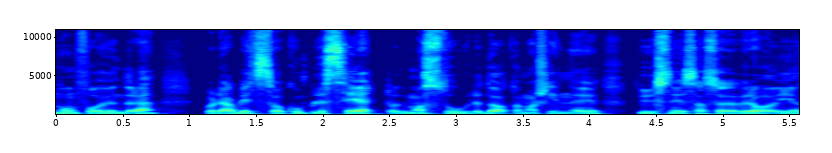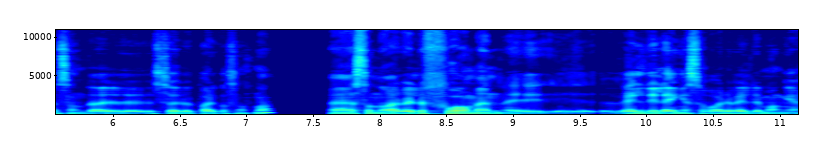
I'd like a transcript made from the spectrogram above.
noen få hundre. For det har blitt så komplisert, og du må ha store datamaskiner, tusenvis av servere i en sånn der serverpark og sånt nå. Eh, så nå er det veldig få, men eh, veldig lenge så var det veldig mange.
